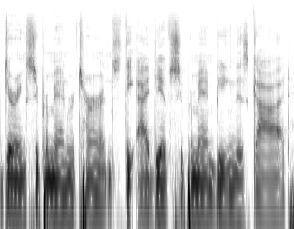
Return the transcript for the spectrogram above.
during Superman Returns. The idea of Superman being this god,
